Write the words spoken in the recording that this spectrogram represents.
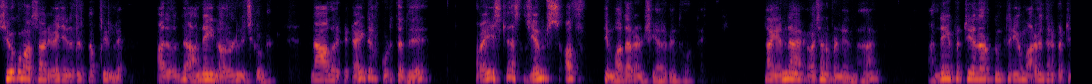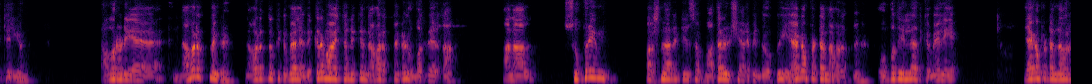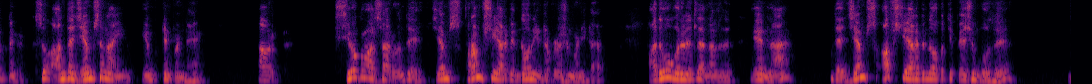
சிவகுமார் சார் எழுதினது தப்பு இல்லை. அது வந்து அன்னையின் அருள்னு வச்சுக்கோங்க. நான் அவருக்கு டைட்டில் கொடுத்தது priceless gems of the Mother and Sri Aravind நான் என்ன யோசனை பண்ணேன்னா அன்னையை பற்றி எல்லாருக்கும் தெரியும் அரவிந்தரை பற்றி தெரியும். அவருடைய நவரத்னங்கள் நவரத்னத்துக்கு மேல விக்ரமாயத்தனுக்கு நவரத்னங்கள் ஒன்பது பேர் தான். ஆனால் supreme personalities of Mother and Sri அரவிந்தோவுக்கு ஏகப்பட்ட நவரத்னங்கள் ஒன்பது இல்லை அதுக்கு மேலேயே. ஏகப்பட்ட நவரத்னங்கள். ஸோ அந்த ஜெம்ஸை நான் இம்டின் பண்ணேன். அவர் சிவகுமார் சார் வந்து ஜெம்ஸ் ஃப்ரம் ஸ்ரீ அரவிந்தோன்னு இன்டர்பிரேஷன் பண்ணிட்டார். அதுவும் ஒரு விதத்துல நல்லது. ஏன்னா இந்த ஜெம்ஸ் ஆஃப் ஸ்ரீ அரவிந்தோவை பத்தி பேசும்போது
